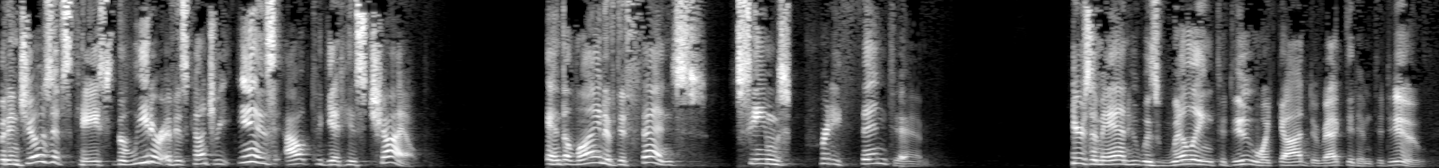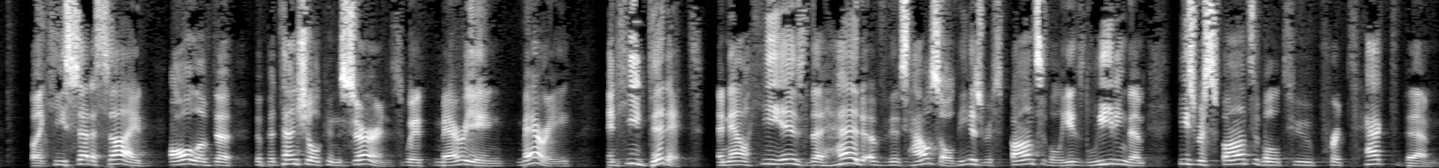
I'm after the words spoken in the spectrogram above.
But in Joseph's case, the leader of his country is out to get his child. And the line of defense seems pretty thin to him. Here's a man who was willing to do what God directed him to do. Like he set aside all of the, the potential concerns with marrying Mary, and he did it. And now he is the head of this household. He is responsible. He is leading them. He's responsible to protect them.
